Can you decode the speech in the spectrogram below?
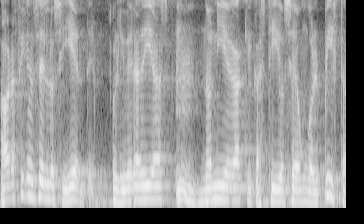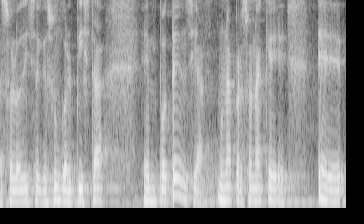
Ahora fíjense en lo siguiente, Olivera Díaz no niega que Castillo sea un golpista, solo dice que es un golpista en potencia, una persona que eh,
